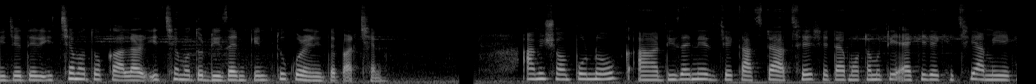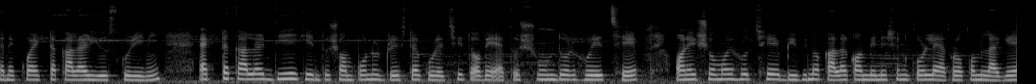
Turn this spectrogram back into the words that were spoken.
নিজেদের ইচ্ছে মতো কালার ইচ্ছে মতো ডিজাইন কিন্তু করে নিতে পারছেন। আমি সম্পূর্ণ ডিজাইনের যে কাজটা আছে সেটা মোটামুটি একই রেখেছি। আমি এখানে কয়েকটা কালার ইউজ করিনি। একটা কালার দিয়ে কিন্তু সম্পূর্ণ ড্রেসটা করেছি, তবে এত সুন্দর হয়েছে। অনেক সময় হচ্ছে বিভিন্ন কালার কম্বিনেশন করলে একরকম লাগে,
